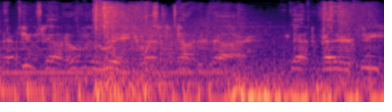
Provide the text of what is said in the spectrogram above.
That tube's over the ridge west of Takur Ghar. You got the predator feed?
